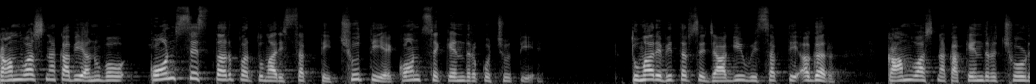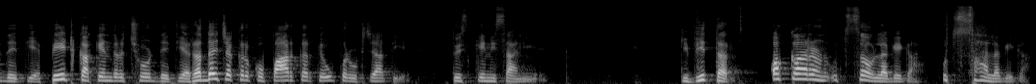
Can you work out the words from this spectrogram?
काम वासना का भी अनुभव, कौन से स्तर पर तुम्हारी शक्ति छूती है, कौन से केंद्र को छूती है? तुम्हारे भीतर से जागी हुई शक्ति अगर काम वासना का केंद्र छोड़ देती है, पेट का केंद्र छोड़ देती है, हृदय चक्र को पार करके ऊपर उठ जाती है तो इसकी निशानी है कि भीतर अकारण उत्सव लगेगा, उत्साह लगेगा।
